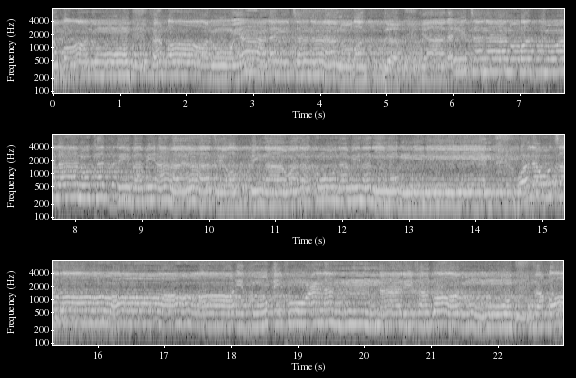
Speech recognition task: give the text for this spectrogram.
فقالوا فقالوا يا ليتنا نرد يا ليتنا نرد ولا نكذب بآيات ربنا ونكون من المؤمنين. ولو ترى إذ وقفوا على النار فقالوا فقالوا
